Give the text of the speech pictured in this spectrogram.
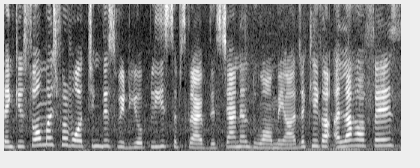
Thank you so much for watching this video please subscribe this channel दुआओं में याद रखिएगा। अल्लाह हाफिज़।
